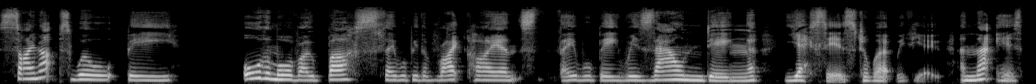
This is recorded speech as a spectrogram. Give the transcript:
signups will be all the more robust. They will be the right clients. They will be resounding yeses to work with you. And that is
